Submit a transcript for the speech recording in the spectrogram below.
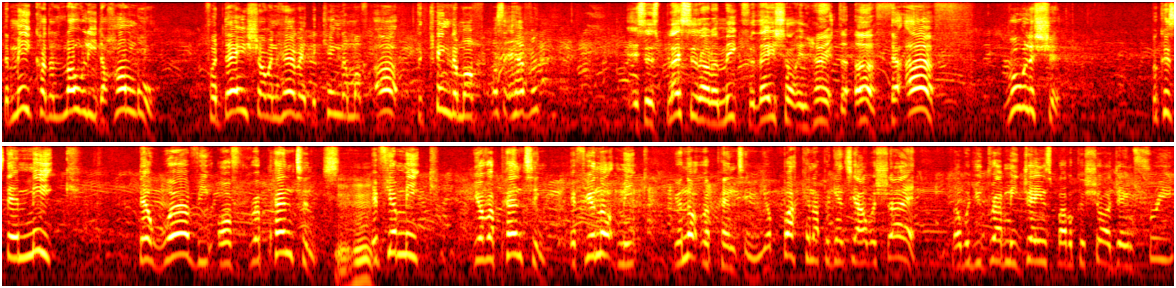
The meek are the lowly, the humble. For they shall inherit the kingdom of earth. The kingdom of what's it, heaven? It says, Blessed are the meek, for they shall inherit the earth. The earth. Rulership. Because they're meek. They're worthy of repentance. Mm-hmm. If you're meek, you're repenting. If you're not meek, you're not repenting. You're bucking up against Yahawashi. Now would you grab me James Baba Kashar, James 3,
